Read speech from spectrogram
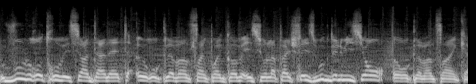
vous le retrouvez sur internet euroclub25.com et sur la page Facebook de l'émission Euroclub25.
